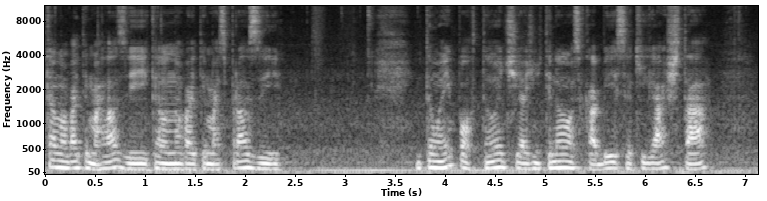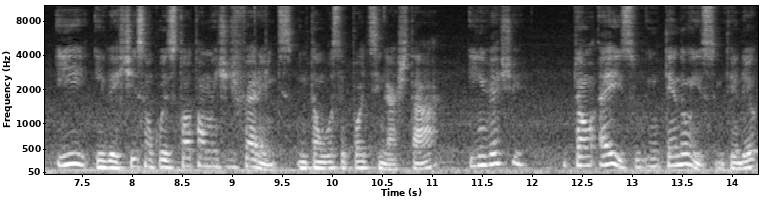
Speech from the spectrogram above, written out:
que ela não vai ter mais lazer, que ela não vai ter mais prazer. Então é importante a gente ter na nossa cabeça que gastar e investir são coisas totalmente diferentes. Então você pode se gastar e investir. Então é isso, entendam isso, entendeu?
